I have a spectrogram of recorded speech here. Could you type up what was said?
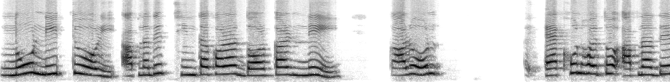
নো নিড টু ওরি আপনাদের চিন্তা করার দরকার নেই। কারণ, এখন হয়তো আপনাদের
